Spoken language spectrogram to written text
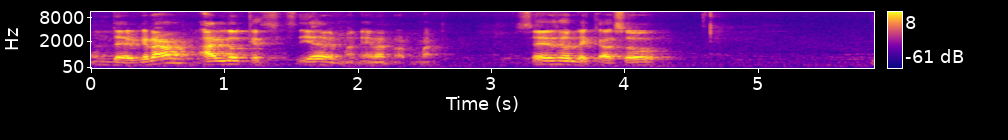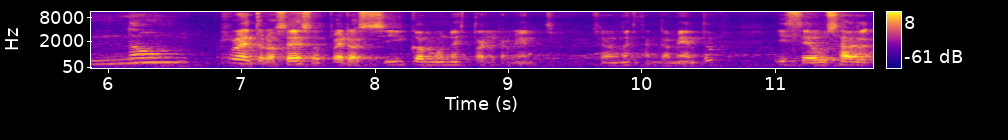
underground, algo que se hacía de manera normal. eso le causó no un retroceso, pero sí como un estancamiento. O sea, un estancamiento y se usa,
